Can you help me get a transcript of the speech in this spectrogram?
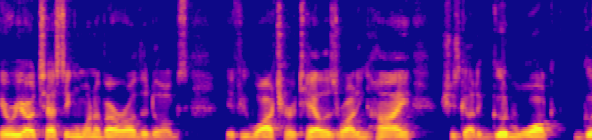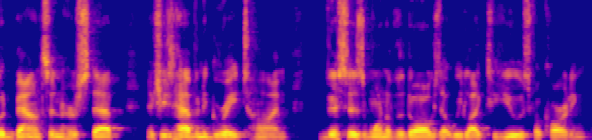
Here we are testing one of our other dogs. If you watch, her tail is riding high. She's got a good walk, good bounce in her step, and she's having a great time. This is one of the dogs that we like to use for carting.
